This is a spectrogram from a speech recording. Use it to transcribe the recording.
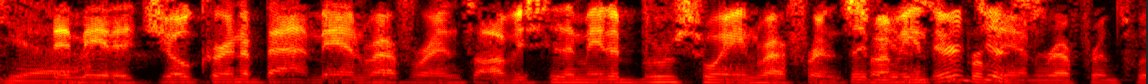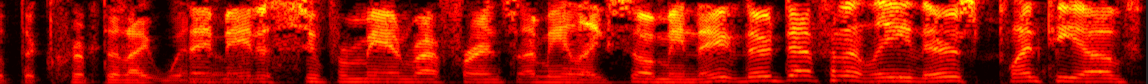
Yeah. They made a Joker and a Batman reference. Obviously, they made a Bruce Wayne reference. They so made I mean, a Superman just reference with the kryptonite windows. they made a Superman reference. I mean, like so. I mean, they they're definitely there's plenty of,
